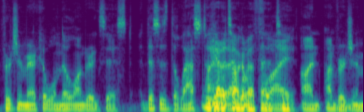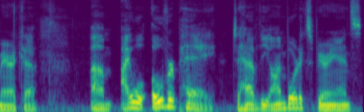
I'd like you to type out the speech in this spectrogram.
Virgin America will no longer exist. This is the last We time gotta that talk I will about fly on on Virgin America. Um, I will overpay to have the onboard experience,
